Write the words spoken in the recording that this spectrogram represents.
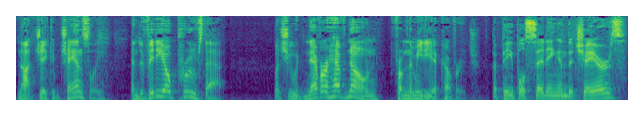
Not Jacob Chansley. And the video proves that. But you would never have known from the media coverage. The people sitting in the chairs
